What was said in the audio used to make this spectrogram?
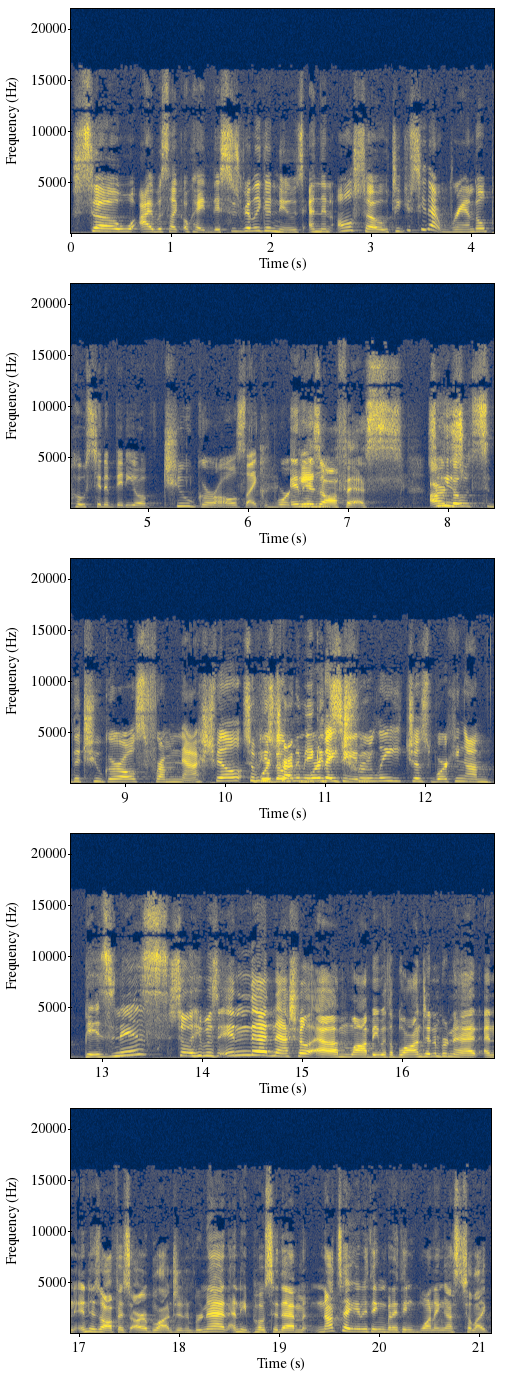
So I was like, okay, this is really good news. And then also, did you see that Randall posted a video of two girls like working In his office, So Are those the two girls from Nashville? So Were he's tho- trying to make Were it they seem- truly just working on business? So he was in the Nashville um, lobby with a blonde and a brunette, and in his office are a blonde and a brunette, and he posted them, not saying anything, but I think wanting us to like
